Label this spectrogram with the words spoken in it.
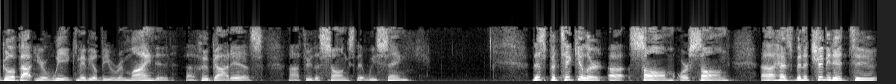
go about your week, maybe you'll be reminded uh, who God is uh, through the songs that we sing. This particular uh, psalm or song uh, has been attributed to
